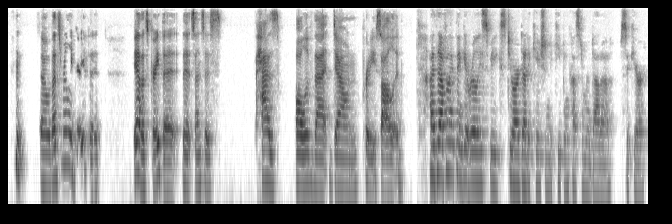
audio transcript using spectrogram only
so that's really great that yeah, that's great that that Censis has all of that down pretty solid. I definitely think it really speaks to our dedication to keeping customer data secure.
